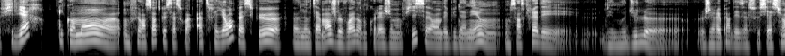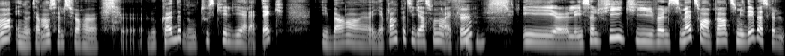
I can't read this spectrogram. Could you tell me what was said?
filières et comment euh, on fait en sorte que ça soit attrayant parce que, euh, notamment, je le vois dans le collège de mon fils, en début d'année, on, s'inscrit à des, modules euh, gérés par des associations et notamment celle sur le code, donc tout ce qui est lié à la tech. Et ben, il y a plein de petits garçons dans la queue. et les seules filles qui veulent s'y mettre sont un peu intimidées parce que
